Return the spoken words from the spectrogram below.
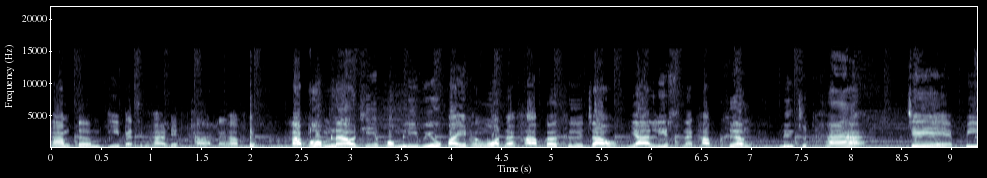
ห้ามเติม E 85เด็ดขาดนะครับ ครับผมแล้วที่ผมรีวิวไปทั้งหมดนะครับ ก็คือเจ้า Yaris นะครับ เครื่อง 1.5 J ปี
